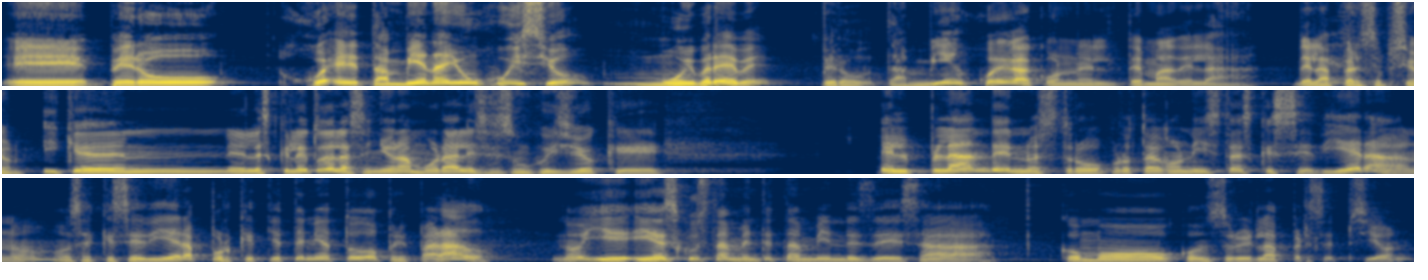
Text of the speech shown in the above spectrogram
Eh, pero eh, también hay un juicio muy breve, pero también juega con el tema de la, de la percepción. Y que en el esqueleto de la señora Morales es un juicio que el plan de nuestro protagonista es que se diera, ¿no? O sea, que se diera porque ya tenía todo preparado, ¿no? y es justamente también desde esa cómo construir la percepción,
